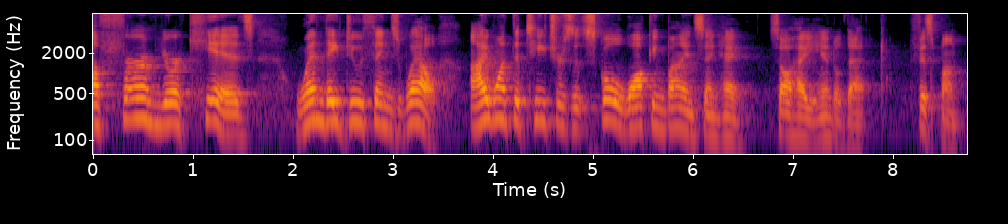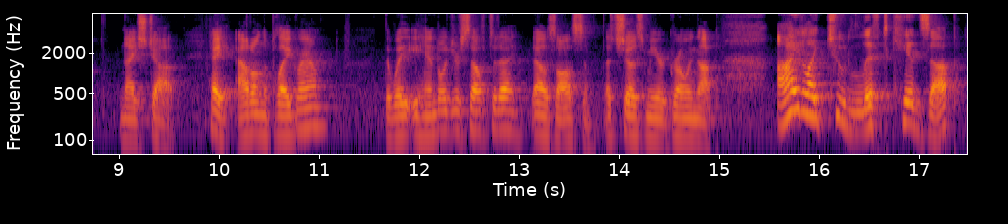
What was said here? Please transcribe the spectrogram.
affirm your kids when they do things well. I want the teachers at school walking by and saying, Hey, saw how you handled that. Fist bump. Nice job. Hey, out on the playground, the way that you handled yourself today, that was awesome. That shows me you're growing up. I like to lift kids up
